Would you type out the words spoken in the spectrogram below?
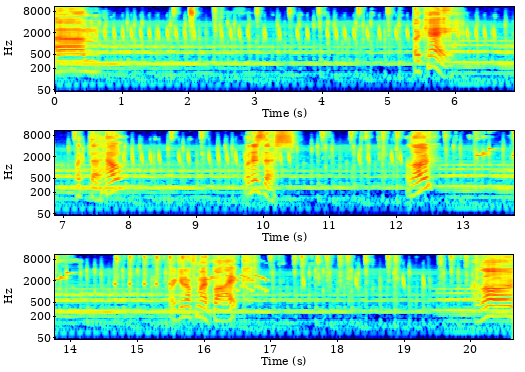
Um. Okay. What the hell? What is this? Hello? I get off my bike. Hello?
